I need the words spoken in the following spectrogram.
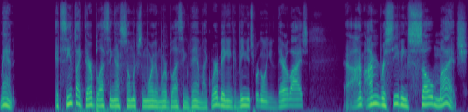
man, it seems like they're blessing us so much more than we're blessing them. Like we're being inconvenienced, we're going in their lives. I'm I'm receiving so much.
